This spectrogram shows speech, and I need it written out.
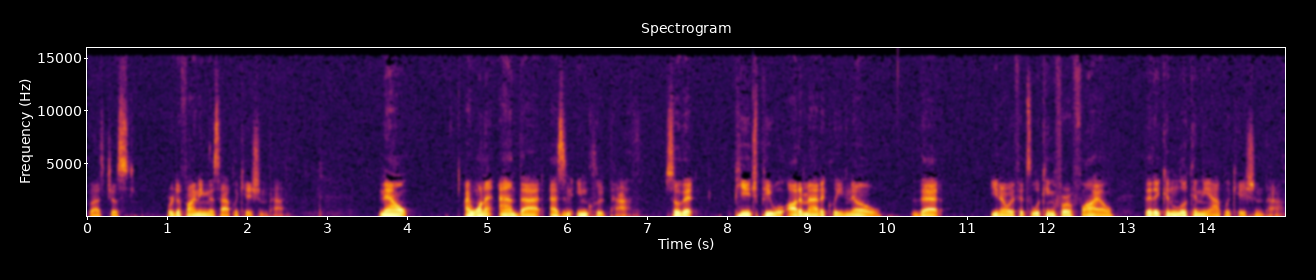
So that's just, we're defining this application path. Now, I want to add that as an include path so that PHP will automatically know that you know, if it's looking for a file, that it can look in the application path.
